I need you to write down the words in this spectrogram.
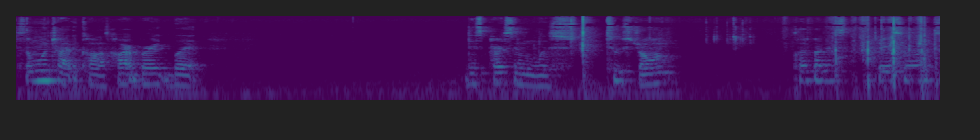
Someone tried to cause heartbreak, but this person was too strong. Clarify this three of swords.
